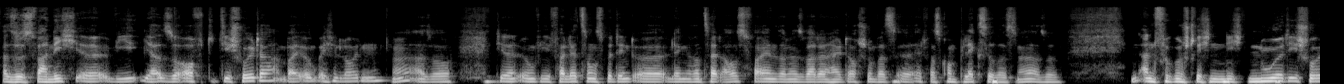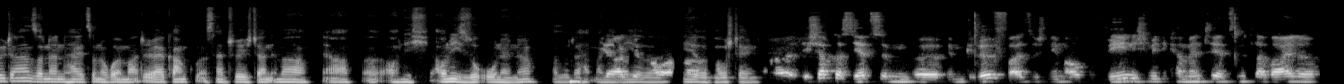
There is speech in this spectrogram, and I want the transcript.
Also es war nicht äh, wie ja so oft die Schulter bei irgendwelchen Leuten, ne? also die dann irgendwie verletzungsbedingt äh, längere Zeit ausfallen, sondern es war dann halt auch schon was äh, etwas komplexeres. Ne? Also in Anführungsstrichen nicht nur die Schulter, sondern halt so eine rheumatische Erkrankung ist natürlich dann immer ja äh, auch nicht auch nicht so ohne. Ne? Also da hat man ja, ja mehrere, genau. mehrere Baustellen. Ich habe das jetzt im, äh, im Griff, also ich nehme auch wenig Medikamente jetzt mittlerweile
